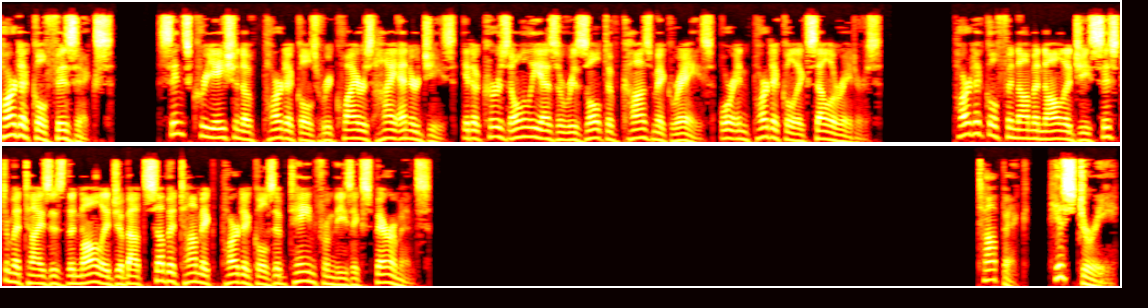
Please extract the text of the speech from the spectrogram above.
particle physics. Since creation of particles requires high energies, it occurs only as a result of cosmic rays, or in particle accelerators. Particle phenomenology systematizes the knowledge about subatomic particles obtained from these experiments. History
